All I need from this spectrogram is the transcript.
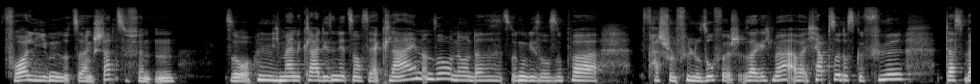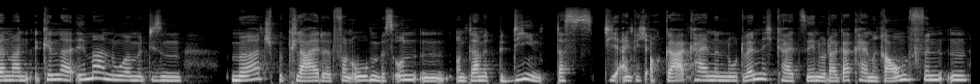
Vorlieben sozusagen stattzufinden. So, hm. ich meine, klar, die sind jetzt noch sehr klein und so, ne, und das ist jetzt irgendwie so super, fast schon philosophisch, sage ich mal. Aber ich habe so das Gefühl, dass wenn man Kinder immer nur mit diesem Merch bekleidet von oben bis unten und damit bedient, dass die eigentlich auch gar keine Notwendigkeit sehen oder gar keinen Raum finden,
